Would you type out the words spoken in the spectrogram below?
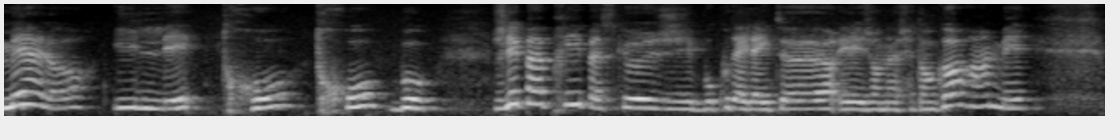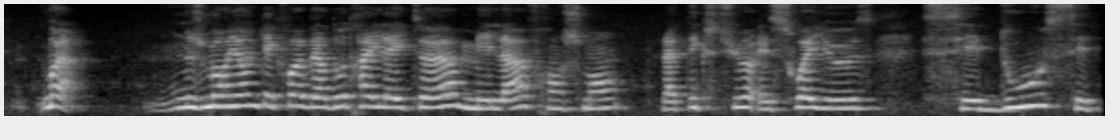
Mais alors, il est trop, trop beau. Je ne l'ai pas pris parce que j'ai beaucoup d'highlighters et j'en achète encore, hein, mais voilà. Je m'oriente quelquefois vers d'autres highlighters, mais là, franchement, la texture est soyeuse, c'est doux, c'est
